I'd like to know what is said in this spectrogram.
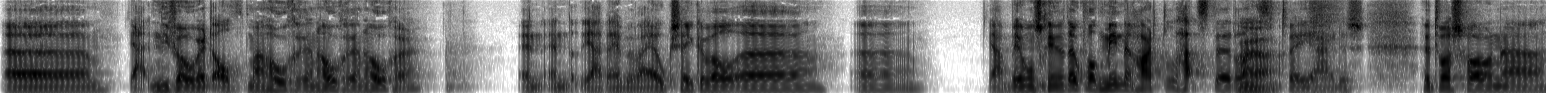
ja, het niveau werd altijd maar hoger en hoger en hoger. En, en ja, daar hebben wij ook zeker wel, eh, eh, ja, bij ons ging het ook wat minder hard de laatste, de Ja. laatste twee jaar. Dus het was gewoon, eh,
